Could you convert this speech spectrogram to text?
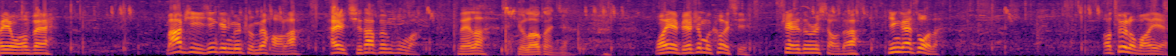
王爷、王妃，马匹已经给你们准备好了，还有其他吩咐吗？没了，有劳管家。王爷别这么客气，这些都是小的应该做的。哦，对了，王爷，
